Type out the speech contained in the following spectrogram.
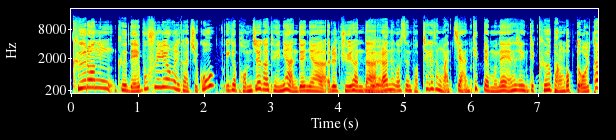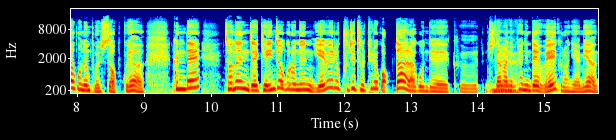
그런 그 내부 훈령을 가지고 이게 범죄가 되냐 안 되냐를 규율한다라는 네. 것은 법 체계상 맞지 않기 때문에 사실 이제 그 방법도 옳다고는 볼 수 없고요. 근데 저는 이제 개인적으로는 예외를 굳이 둘 필요가 없다라고 이제 그 주장하는 네. 편인데 왜 그러냐면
